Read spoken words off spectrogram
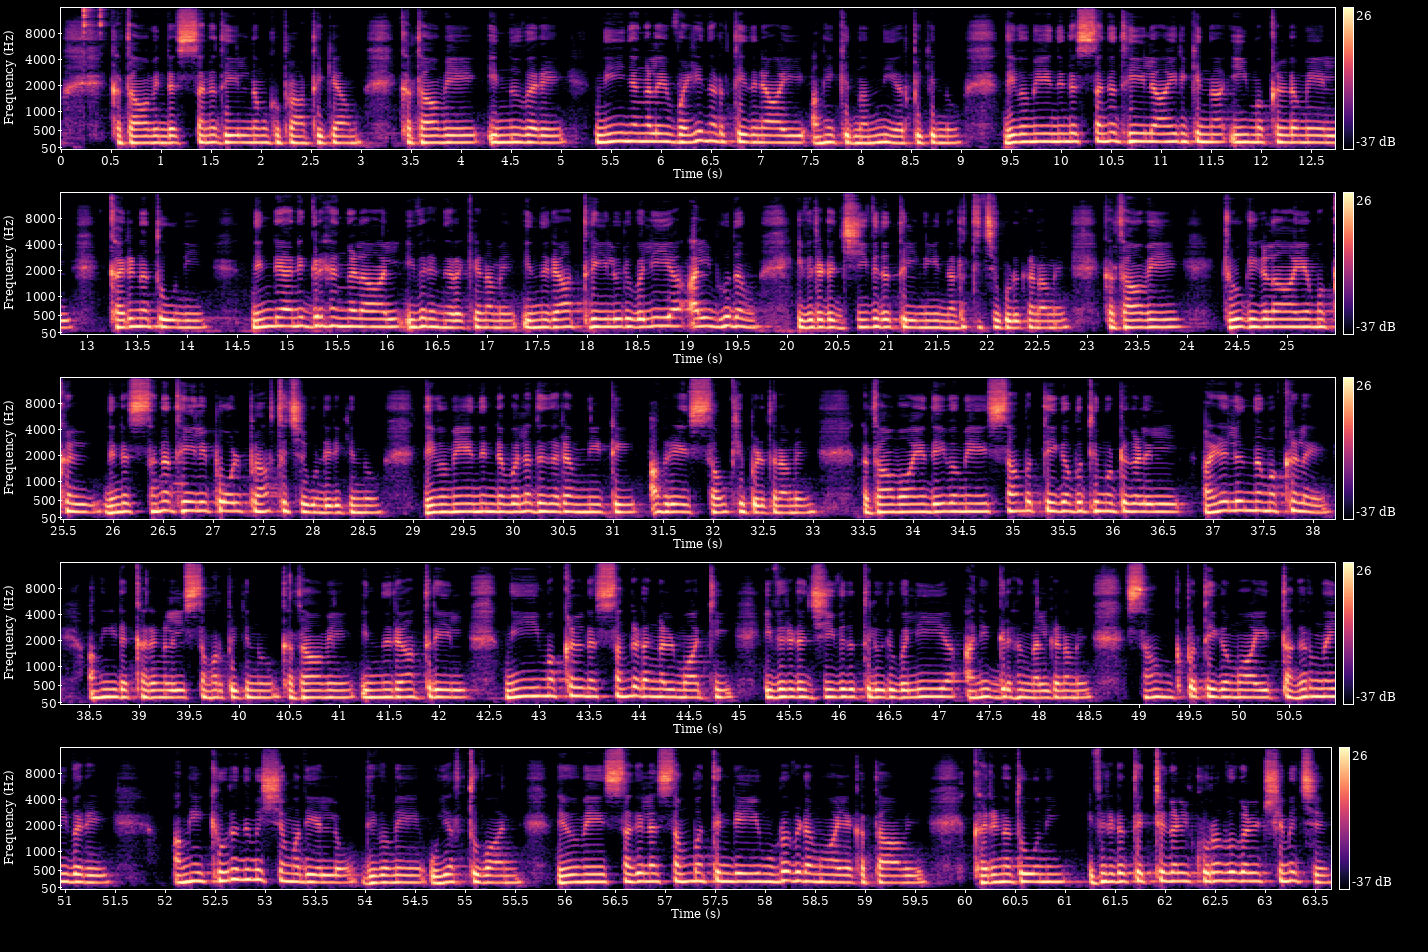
കർത്താവിന്റെ സന്നദ്ധിയിൽ നമുക്ക് പ്രാർത്ഥിക്കാം. കർത്താവെ ഇന്നുവരെ നീ ഞങ്ങളെ വഴി നടത്തിയതിനായി അങ്ങയ്ക്ക് നന്ദി അർപ്പിക്കുന്നു. ദൈവമേ നിന്റെ സന്നദ്ധിയിലായിരിക്കുന്ന ഈ മക്കളുടെ മേൽ കരുണ തോന്നി. നിന്റെ അനുഗ്രഹങ്ങളാൽ ഇവരെ നിറയ്ക്കണമേ. ഇന്ന് രാത്രിയിൽ ഒരു വലിയ അത്ഭുതം ഇവരുടെ ജീവിതത്തിൽ നീ നടത്തിച്ചു കൊടുക്കണമേ. കർത്താവേ രോഗികളായ മക്കൾ നിന്റെ സന്നദ്ധയിൽ ഇപ്പോൾ പ്രാർത്ഥിച്ചു കൊണ്ടിരിക്കുന്നു. ദൈവമേ നിന്റെ വലതുകരം നീട്ടി അവരെ സൗഖ്യപ്പെടുത്തണമേ. കഥാവായ ദൈവമേ സാമ്പത്തിക ബുദ്ധിമുട്ടുകളിൽ അഴലുന്ന മക്കളെ അങ്ങയുടെ കരങ്ങളിൽ സമർപ്പിക്കുന്നു. കഥാവേ ഇന്ന് രാത്രിയിൽ നീ മക്കളുടെ സങ്കടങ്ങൾ മാറ്റി ഇവരുടെ ജീവിതത്തിൽ ഒരു വലിയ അനുഗ്രഹം നൽകണമേ. സാമ്പത്തികമായി തകർന്ന ഇവരെ അങ്ങേക്ക് ഒരു നിമിഷം മതിയല്ലോ ദൈവമേ ഉയർത്തുവാൻ. ദൈവമേ സകല സമ്പത്തിന്റെയും ഉറവിടമായ കർത്താവെ കരുണ തോന്നി ഇവരുടെ തെറ്റുകൾ കുറവുകൾ ക്ഷമിച്ച്.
